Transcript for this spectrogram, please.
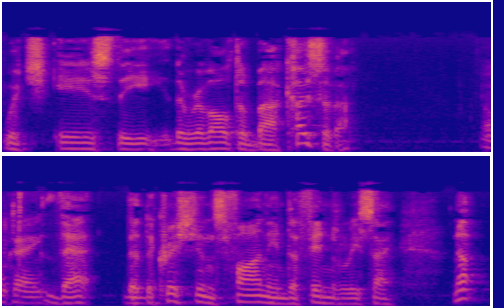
which is the, the revolt of Bar Kokhba, Okay. that, that the Christians finally and definitively say, nope,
